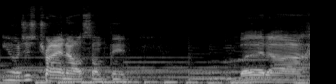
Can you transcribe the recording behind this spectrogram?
you know just trying out something. But uh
